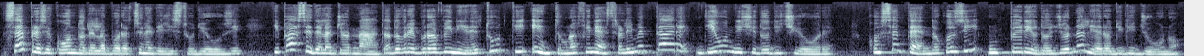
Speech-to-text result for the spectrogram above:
Sempre secondo l'elaborazione degli studiosi, i pasti della giornata dovrebbero avvenire tutti entro una finestra alimentare di 11-12 ore, consentendo così un periodo giornaliero di digiuno,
